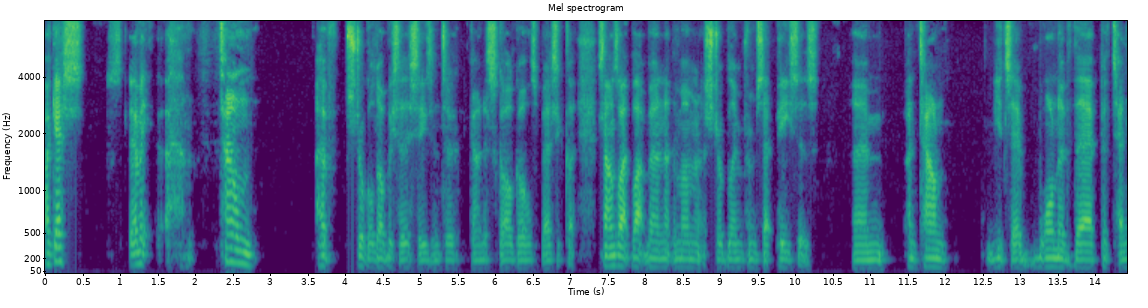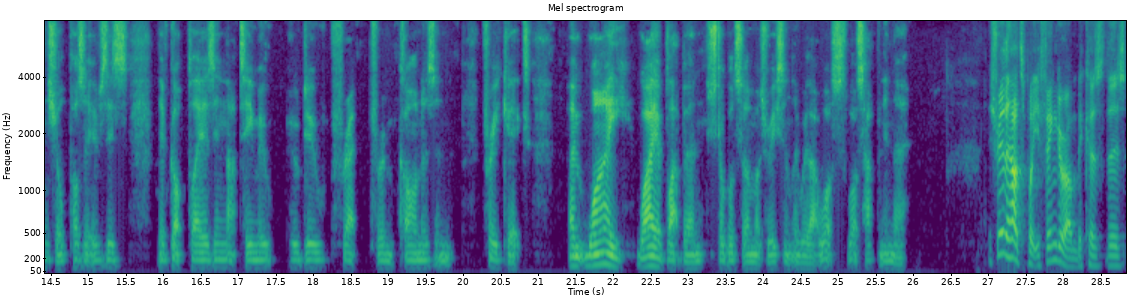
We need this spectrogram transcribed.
I guess I mean Town have struggled obviously this season to kind of score goals. Basically, sounds like Blackburn at the moment are struggling from set pieces. Um, and Town, you'd say one of their potential positives is they've got players in that team who, who do threat from corners and free kicks. Um, why why have Blackburn struggled so much recently with that? What's what's happening there? It's really hard to put your finger on because there's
